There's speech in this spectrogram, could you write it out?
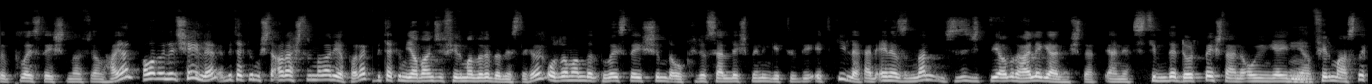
e, PlayStation'lar falan hayal. Ama böyle şeyle bir takım işte araştırmalar yaparak bir takım yabancı firmaları da destekleyerek o zaman da PlayStation'da o küreselleşmenin getirdiği etkiyle yani en azından sizi ciddiye alır hale gelmişler. Yani Steam'de 4-5 tane oyun yayınlayan Hı. Firma aslında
